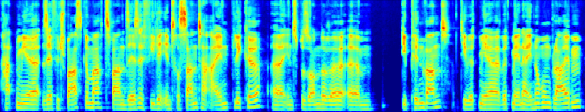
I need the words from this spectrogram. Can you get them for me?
Hat mir sehr viel Spaß gemacht. Es waren sehr, sehr viele interessante Einblicke, äh, insbesondere ähm, die Pinnwand, die wird mir, wird mir in Erinnerung bleiben.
